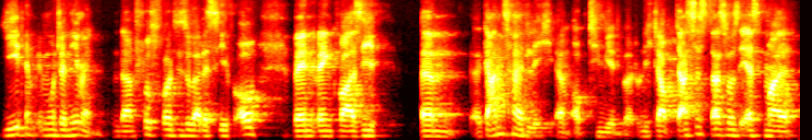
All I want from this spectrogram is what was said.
jedem im Unternehmen. Und am Schluss freut sich sogar der CFO, wenn, wenn quasi ähm, ganzheitlich ähm, optimiert wird. Und ich glaube, das ist das, was erstmal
